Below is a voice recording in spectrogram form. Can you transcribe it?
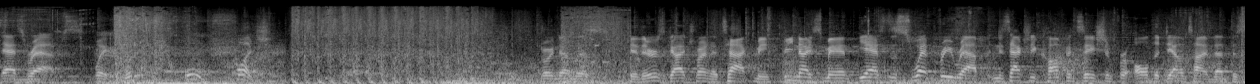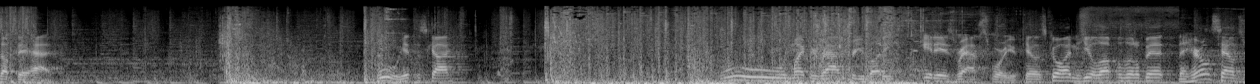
that's wraps. Wait, what? Oh, fudge. Throwing down this. Okay, there's a guy trying to attack me. Be nice, man. Yeah, it's the sweat-free wrap, and it's actually compensation for all the downtime that this update had. Ooh, hit this guy. Ooh, it might be wraps for you, buddy. It is wraps for you. Okay, let's go ahead and heal up a little bit. The Herald sounds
